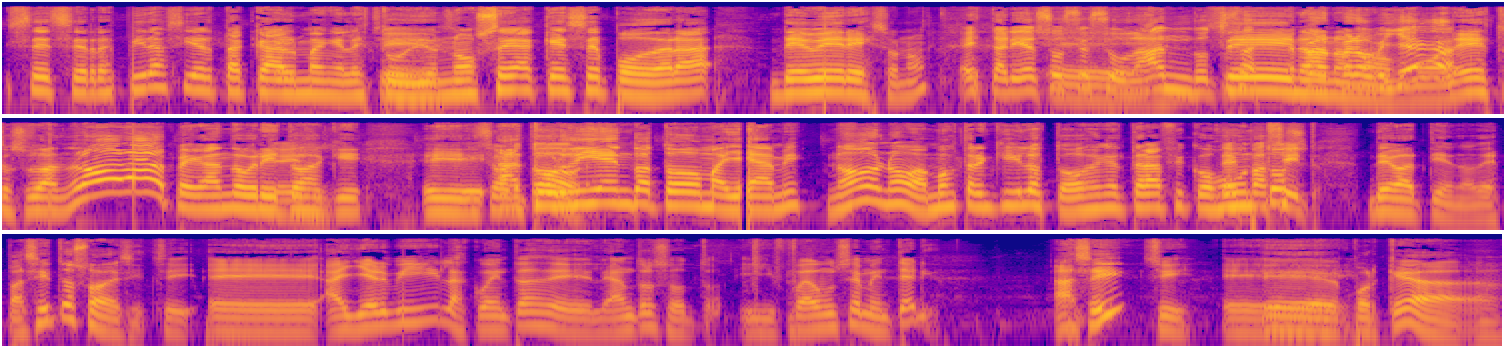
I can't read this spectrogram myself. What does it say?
se, respira cierta calma en el estudio. No sé a qué se podrá de ver eso, ¿no? Estaría el socio eh, sudando. Sí, no, no, pero, no, molesto, sudando. No, no, pegando gritos aquí. Eh, aturdiendo a todo Miami. No, no, vamos tranquilos, todos en el tráfico juntos. Debatiendo, despacito, suavecito. Sí, eh, ayer vi las cuentas de Leandro Soto y fue a un cementerio. ¿Ah, sí? Sí. ¿Por qué? A,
